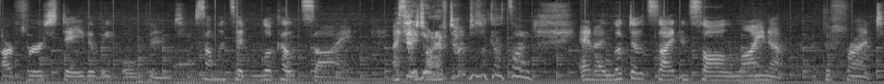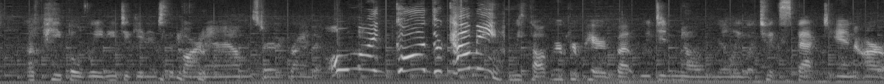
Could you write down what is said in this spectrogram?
Our first day that we opened, someone said, Look outside. I said, I don't have time to look outside. And I looked outside and saw a lineup at the front of people waiting to get into the barn and I almost started crying like, oh my God, they're coming. We thought we were prepared, but we didn't know really what to expect. And our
